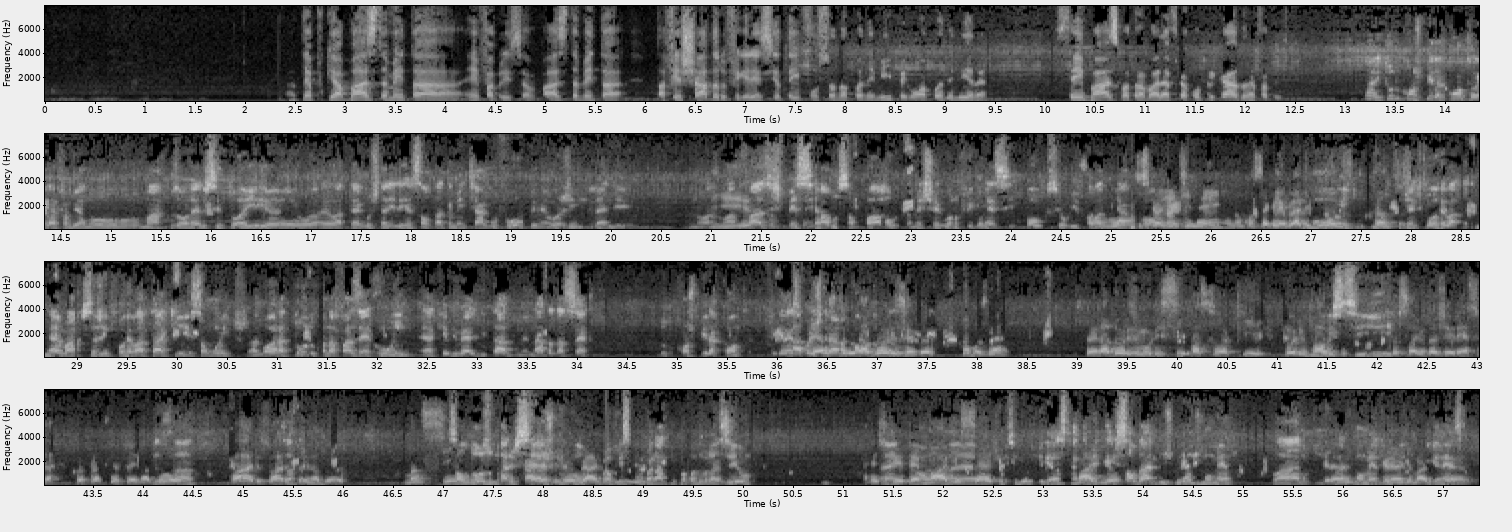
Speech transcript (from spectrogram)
Até porque a base também está, hein, Fabrício? A base também está tá fechada do Figueirense, até em função da pandemia, pegou uma pandemia, né? Sem base para trabalhar fica complicado, né, Fabrício? Ah, e tudo conspira contra, né, Fabiano? O Marcos Aurélio citou aí, eu, eu até gostaria de ressaltar também Thiago Volpe, né? Hoje em grande numa, numa Isso, fase especial no São Paulo, também chegou no Figueirense, pouco se ouviu falar de muitos que a gente nem não consegue lembrar de muito, todos. Muito. A gente for relatar, né, Marcos? Se a gente for relatar aqui, são muitos. Agora, tudo, quando a fase é ruim, é aquele velho ditado, né? Nada dá certo. Tudo conspira contra. O Figueirense Até estrear na Copa do revelamos, né? Treinadores, Murici passou aqui, Dorival Muricy. saiu da gerência, foi para ser treinador. Exato. Vários, vários Exato. treinadores. Mancini. Saudoso Mário Sérgio, que jogou o vice-campeonato da Copa do Brasil. A respeito, é, então, é Mário é, Sérgio. O criança Mário. também tem saudade dos grandes momentos, claro, dos grande, grandes momentos grande do Figueirense.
